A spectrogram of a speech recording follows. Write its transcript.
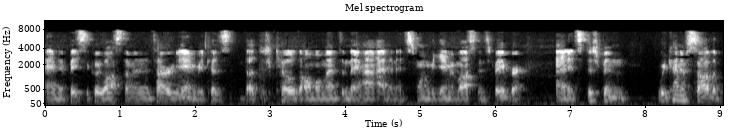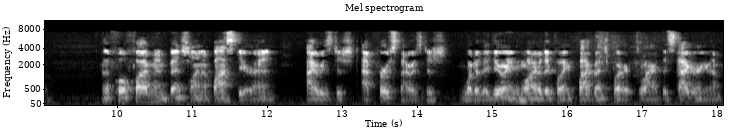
and it basically lost them an entire game because that just killed all momentum they had, and it swung the game in Boston's favor. And it's just been, we kind of saw the the full five man bench lineup last year, and I was just at first I was just what are they doing? Why are they playing five bench players? Why aren't they staggering them?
